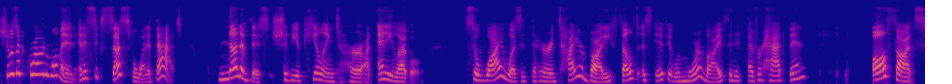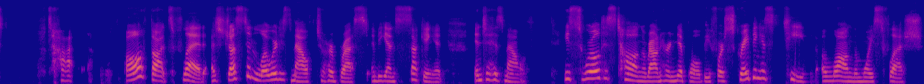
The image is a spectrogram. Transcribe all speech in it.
She was a grown woman and a successful one at that. None of this should be appealing to her on any level. So, why was it that her entire body felt as if it were more alive than it ever had been? All thoughts, t- all thoughts fled as Justin lowered his mouth to her breast and began sucking it into his mouth. He swirled his tongue around her nipple before scraping his teeth along the moist flesh.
